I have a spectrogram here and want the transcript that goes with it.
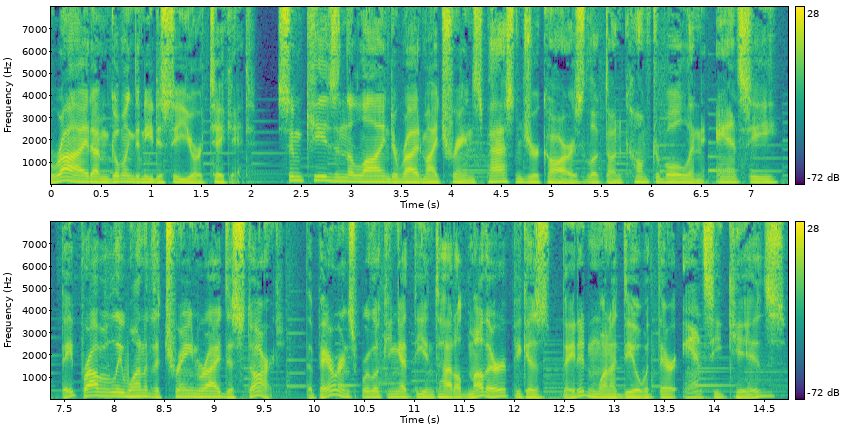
ride, I'm going to need to see your ticket. Some kids in the line to ride my train's passenger cars looked uncomfortable and antsy. They probably wanted the train ride to start. The parents were looking at the entitled mother because they didn't want to deal with their antsy kids.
